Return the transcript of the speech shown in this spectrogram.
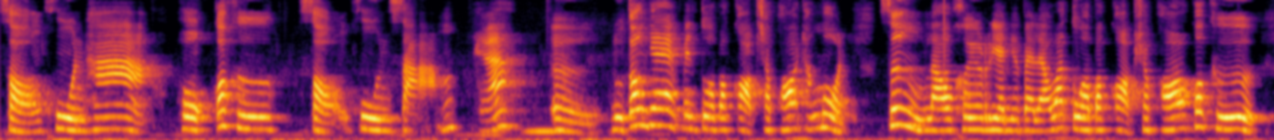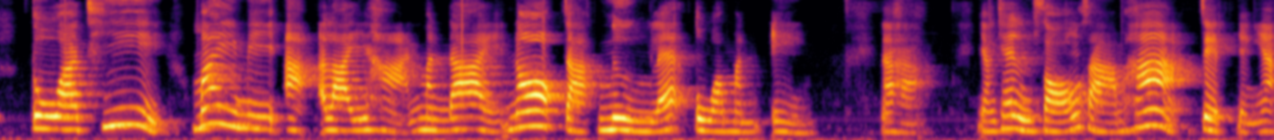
2 คูณ 5 6 ก็คือ2คูณ3เห็นไหมเออ หนูต้องแยกเป็นตัวประกอบเฉพาะทั้งหมด ซึ่งเราเคยเรียนกันไปแล้วว่าตัวประกอบเฉพาะก็คือ ตัวที่ไม่มีอะไรหารมันได้ นอกจาก 1 และตัวมันเอง นะคะ อย่างเช่น 2 3 5 7 อย่างเงี้ย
